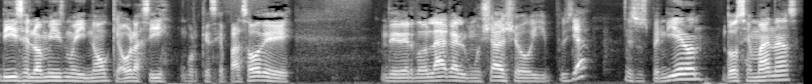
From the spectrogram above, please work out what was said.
Dice lo mismo y no, que ahora sí. Porque se pasó de. de verdolaga el muchacho. Y pues ya. Me suspendieron. Dos semanas.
